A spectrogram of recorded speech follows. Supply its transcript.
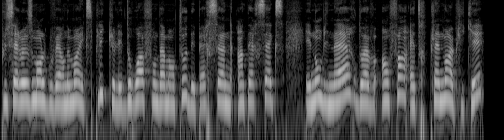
Plus sérieusement, le gouvernement explique que les droits fondamentaux des personnes intersexes et non binaires doivent enfin être pleinement appliqués.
